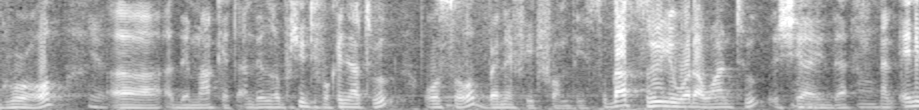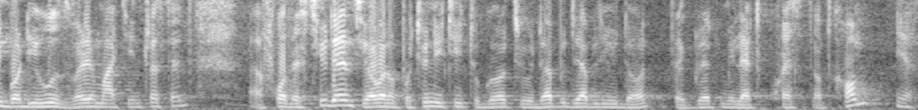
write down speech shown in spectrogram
grow Yes. uh, the market. And there's an opportunity for Kenya to also benefit from this. So that's really what I want to share in there. And anybody who is very much interested, uh, for the students, you have an opportunity to go to www.thegreatmilletquest.com Yes.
